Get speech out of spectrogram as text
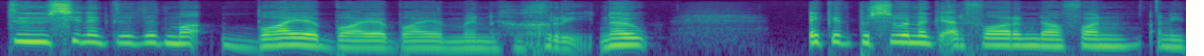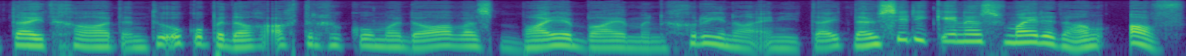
toe sien ek dit het maar baie baie baie min gegroei. Nou ek het persoonlik ervaring daarvan aan die tyd gehad en toe ook op 'n dag agtergekom dat daar was baie baie min groei na in die tyd. Nou sê die kenners vir my dit hang af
